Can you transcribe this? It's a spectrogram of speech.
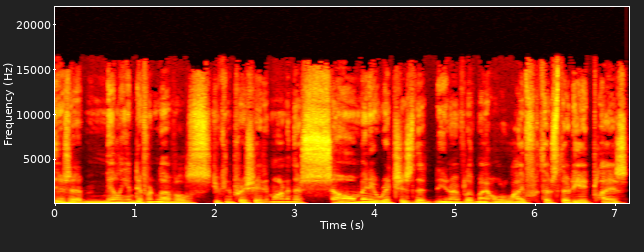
there's a million different levels you can appreciate him on. And there's so many riches that, you know, I've lived my whole life with those 38 plays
